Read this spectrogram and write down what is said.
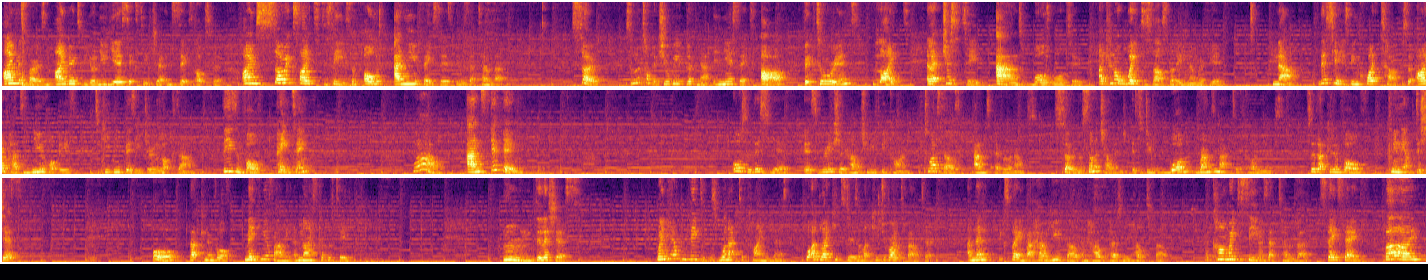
I'm Miss Burrows and I'm going to be your new Year 6 teacher in 6 Oxford. I am so excited to see some old and new faces in September. So, some of the topics you'll be looking at in Year 6 are Victorians, light, electricity and World War II. I cannot wait to start studying them with you. Now, this year has been quite tough, so I've had some new hobbies to keep me busy during lockdown. These involve painting, wow, and skipping. Also this year, it's really shown how much we need to be kind to ourselves and to everyone else. So your summer challenge is to do one random act of kindness. So that could involve cleaning up the dishes, or that can involve making your family a nice cup of tea. Mmm, delicious. When you have completed this one act of kindness, what I'd like you to do is I'd like you to write about it and then explain about how you felt and how the person you helped felt. I can't wait to see you in September. Stay safe. Bye!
